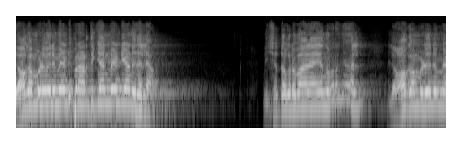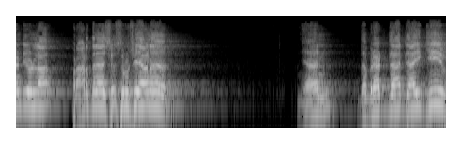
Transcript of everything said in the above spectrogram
ലോകം മുഴുവനും വേണ്ടി പ്രാർത്ഥിക്കാൻ വേണ്ടിയാണ് ഇതെല്ലാം. വിശുദ്ധ കുർബാന എന്ന് പറഞ്ഞാൽ ലോകം മുഴുവനും വേണ്ടിയുള്ള പ്രാർത്ഥനാ ശുശ്രൂഷയാണ്. ഞാൻ the bread that I give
